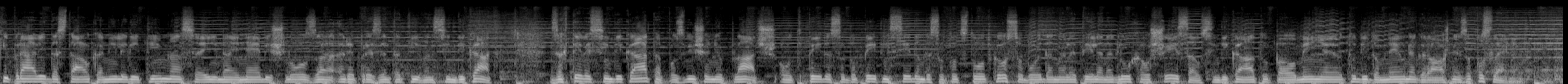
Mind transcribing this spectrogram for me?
ki pravi, da stavka ni legitimna, saj naj ne bi šlo za reprezentativen sindikat. Zahteve sindikata po zvišanju plač od 50 do 75 odstotkov so bojda naletele na gluha ušesa, v sindikatu pa omenjajo tudi domnevne grožnje zaposlenim.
